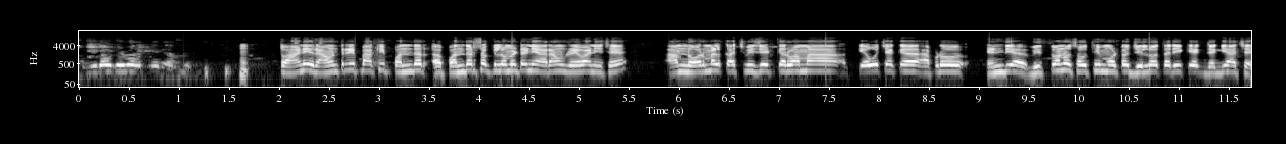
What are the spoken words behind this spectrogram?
સુવિધાઓ કેવી રીતની રહેશે? તો આની રાઉન્ડ ટ્રીપ આખી પંદર પંદરસો કિલોમીટરની અરાઉન્ડ રહેવાની છે. આમ નોર્મલ કચ્છ વિઝિટ કરવામાં કેવું છે કે આપણો ઇન્ડિયા વિશ્વનો સૌથી મોટો જિલ્લો તરીકે એક જગ્યા છે.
